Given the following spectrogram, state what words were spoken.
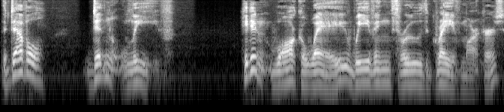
The devil didn't leave. He didn't walk away, weaving through the grave markers.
